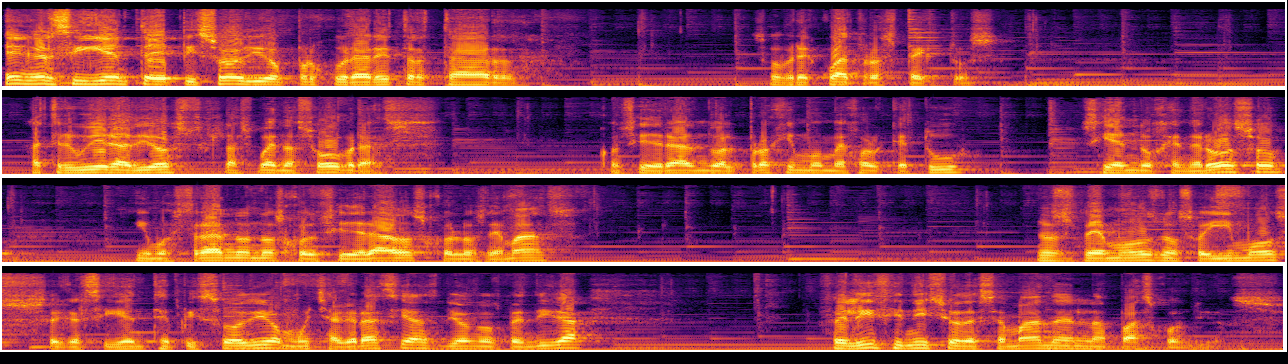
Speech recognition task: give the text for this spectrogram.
En el siguiente episodio procuraré tratar sobre cuatro aspectos. Atribuir a Dios las buenas obras, considerando al prójimo mejor que tú, siendo generoso y mostrándonos considerados con los demás. Nos vemos, nos oímos en el siguiente episodio. Muchas gracias, Dios nos bendiga. Feliz inicio de semana en la paz con Dios.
